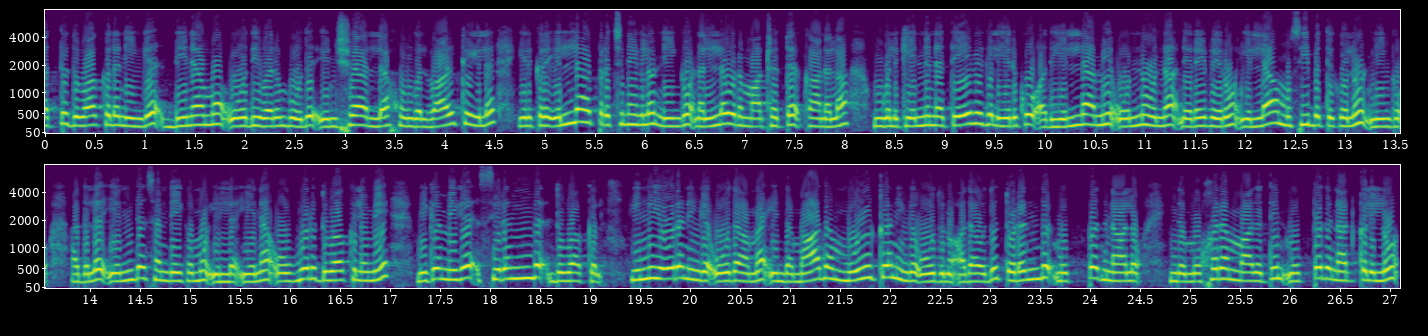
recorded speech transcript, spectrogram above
பத்து துவாக்களை நீங்கள் தினமும் ஓதி வரும்போது இன்ஷா அல்லாஹ் உங்கள் வாழ்க்கையில் இருக்கிற எல்லா பிரச்சனைகளும் நீங்கள் நல்ல ஒரு மாற்றத்தை காணலாம். உங்களுக்கு என்னென்ன தேவைகள் இருக்கோ அது எல்லாமே ஒன்று ஒன்றா நிறைவேறும். எல்லா முசீபத்துகளும் நீங்கும். அதில் எந்த சந்தேகமும் இல்லை. ஏன்னா ஒவ்வொரு துவாக்களுமே மிக மிக சிறந்த துவாக்கள். இன்னையோட நீங்கள் ஓதாமல் இந்த மாதம் முழுக்க நீங்கள் ஓதணும். அதாவது தொடர்ந்து முப்பது நாளும் இந்த மொஹரம் மாதத்தின் முப்பது நாட்களிலும்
